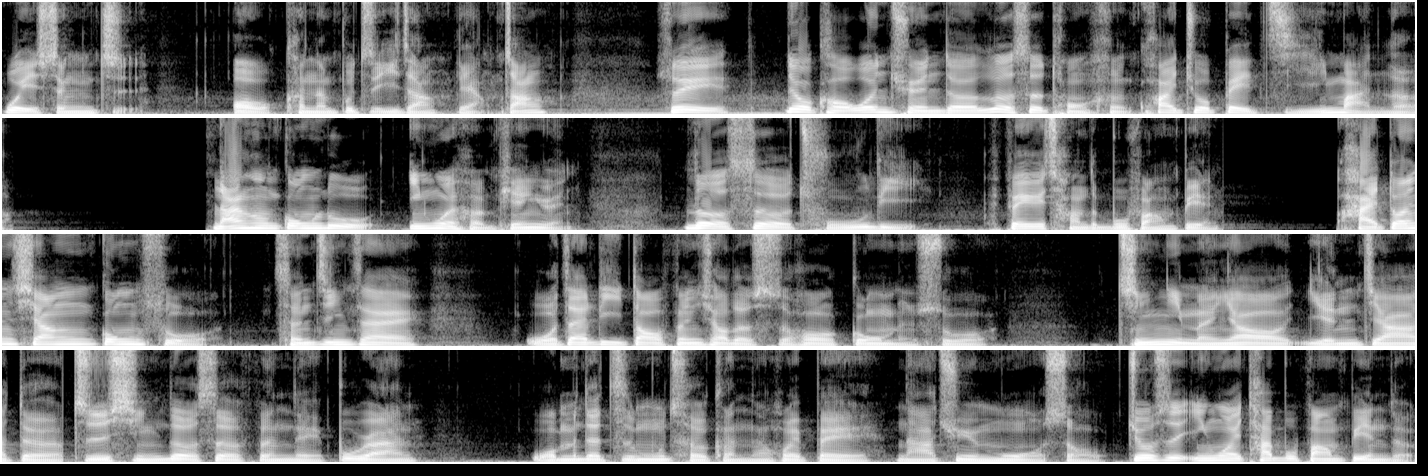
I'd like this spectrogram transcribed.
卫生纸哦，可能不止一张，两张。所以六口温泉的垃圾桶很快就被挤满了。南横公路因为很偏远，垃圾处理非常的不方便。海端乡公所。曾经在我在力道分校的时候跟我们说，请你们要严加的执行垃圾分类，不然我们的子母车可能会被拿去没收。就是因为太不方便的，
